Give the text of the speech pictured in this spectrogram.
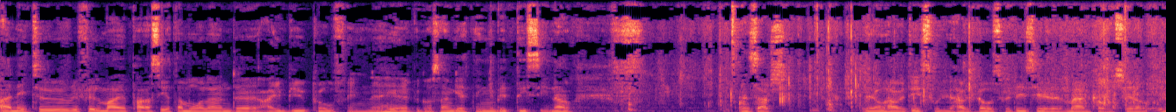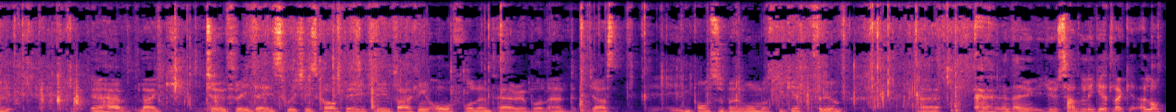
I need to refill my paracetamol and uh, ibuprofen here because I'm getting a bit dizzy now. And such, you know how it is, how it goes with this here man colds, you know. I have like two, three days, which is completely fucking awful and terrible and just impossible almost to get through. Uh, and then you suddenly get like a lot,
